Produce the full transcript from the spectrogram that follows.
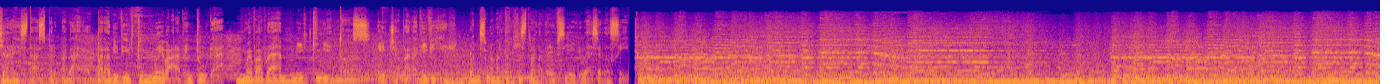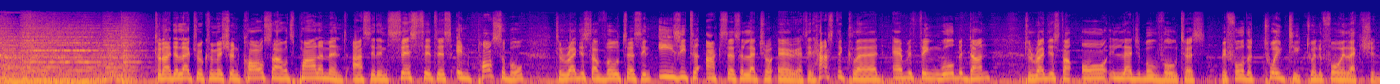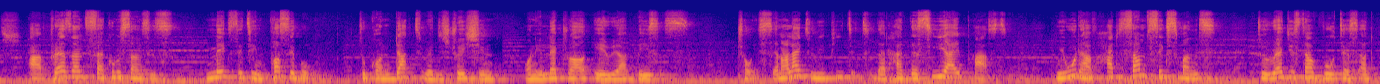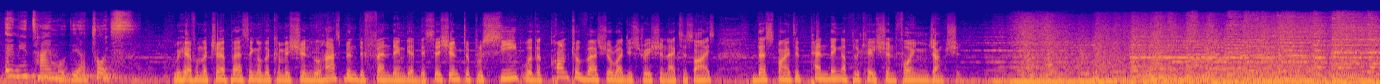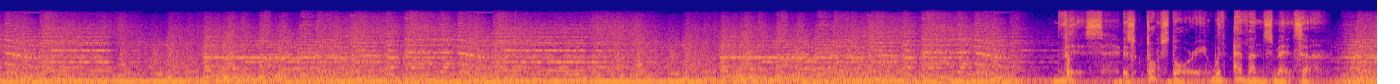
Ya estás preparado para vivir tu nueva aventura. Nueva Ram 1500, hecha para vivir. Ram es una marca registrada de FCA US LLC. Tonight, the Electoral Commission calls out Parliament as it insists it is impossible to register voters in easy to access electoral areas. It has declared everything will be done to register all eligible voters before the 2024 elections. Our present circumstances makes it impossible to conduct registration on electoral area basis choice. And I like to repeat it that had the CI passed, we would have had some six months to register voters at any time of their choice. We hear from the chairperson of the commission who has been defending their decision to proceed with the controversial registration exercise despite a pending application for injunction. Is Top Story with Evans Mensah.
